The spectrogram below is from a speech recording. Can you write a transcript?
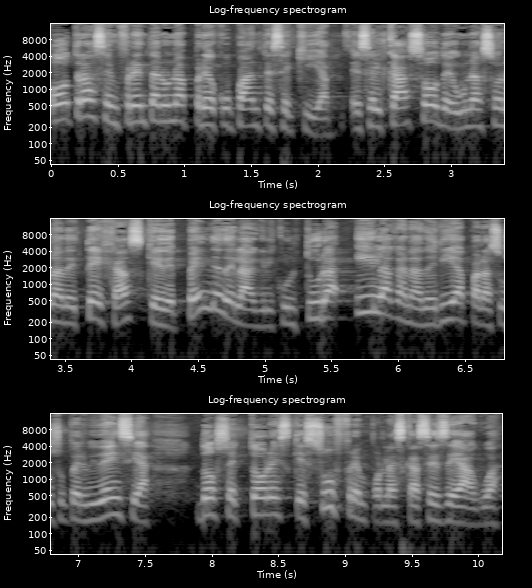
otras enfrentan una preocupante sequía. Es el caso de una zona de Texas que depende de la agricultura y la ganadería para su supervivencia, dos sectores que sufren por la escasez de agua.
